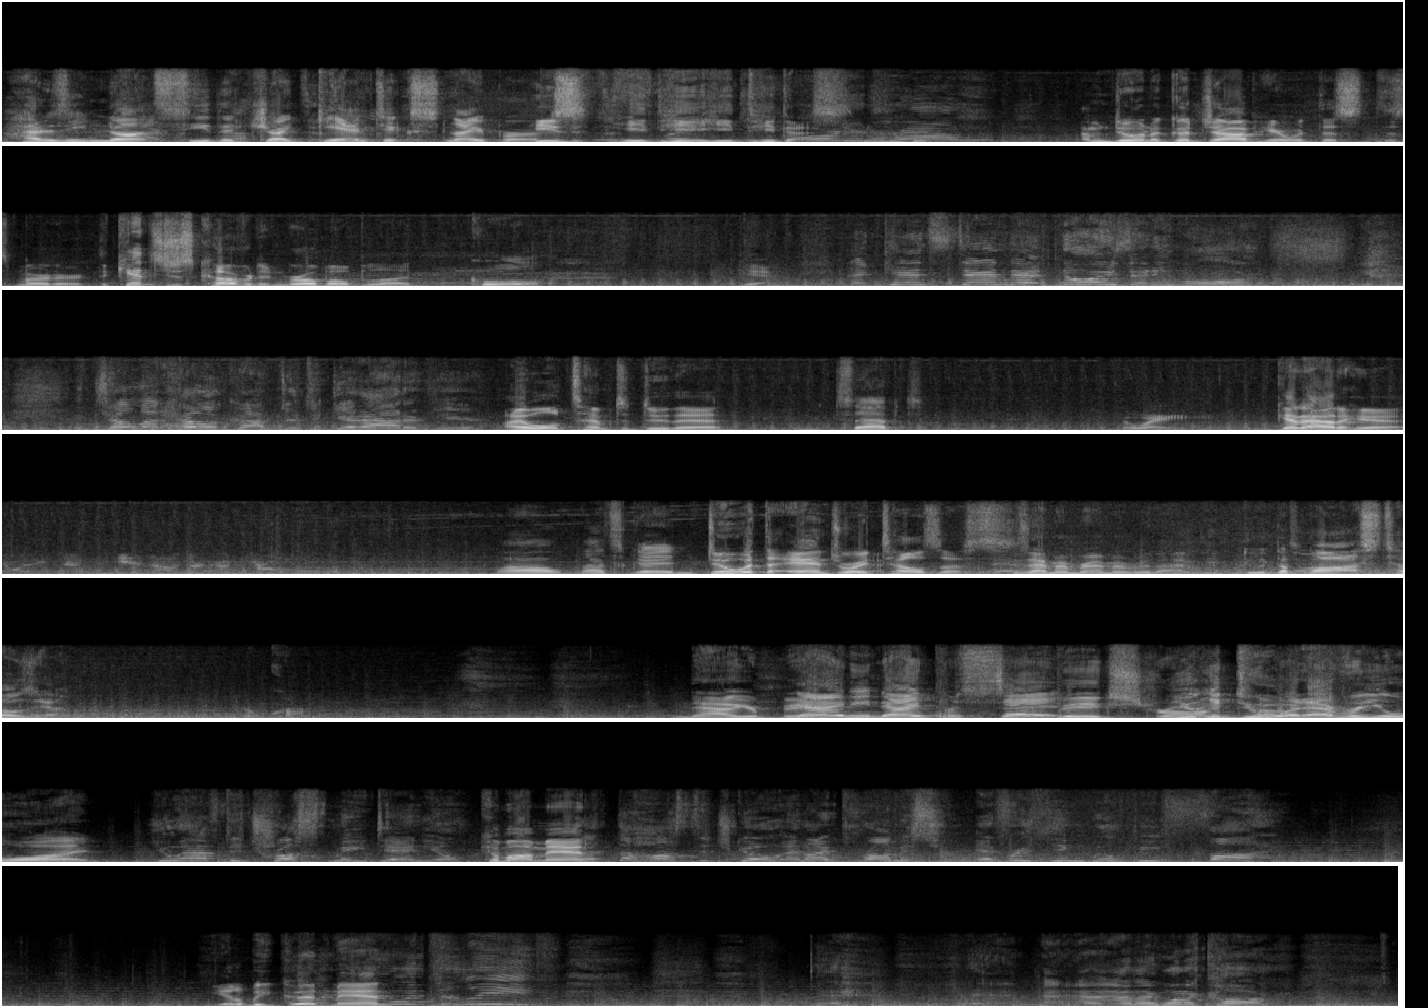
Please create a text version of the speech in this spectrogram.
How does he not see the gigantic sniper? He's. He he he, he does. I'm doing a good job here with this this murder. The kid's just covered in robo blood. cool. Yeah. I can't stand that noise anymore. Tell that helicopter to get out of here. I will attempt to do that. Except, Away. Get out of here. well, that's good. Do what the android tells us. Because I remember. I remember that. Do what the boss tells you. Now you're big. Ninety-nine percent. Big, strong. You can do tough. whatever you want. You have to trust me, Daniel. Come on, man. Let the hostage go, and I promise you, everything will be fine. It'll be good, I man. to leave. And I want a car.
